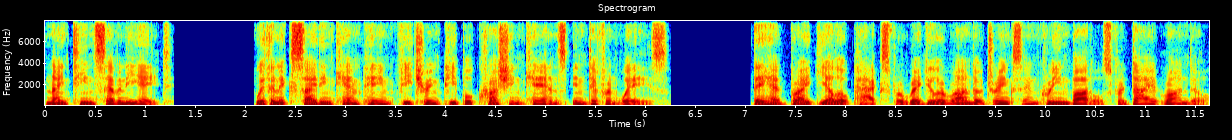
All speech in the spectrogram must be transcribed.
1978. With an exciting campaign featuring people crushing cans in different ways. They had bright yellow packs for regular Rondo drinks and green bottles for Diet Rondo.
